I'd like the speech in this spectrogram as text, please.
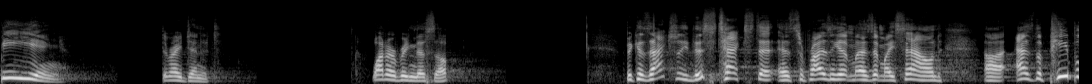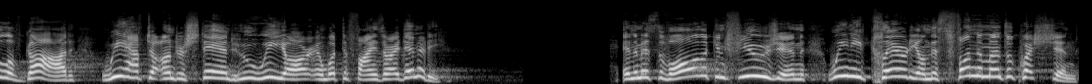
being, their identity. Why do I bring this up? Because actually, this text, as surprising as it might sound, uh, as the people of God, we have to understand who we are and what defines our identity. In the midst of all the confusion, we need clarity on this fundamental question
